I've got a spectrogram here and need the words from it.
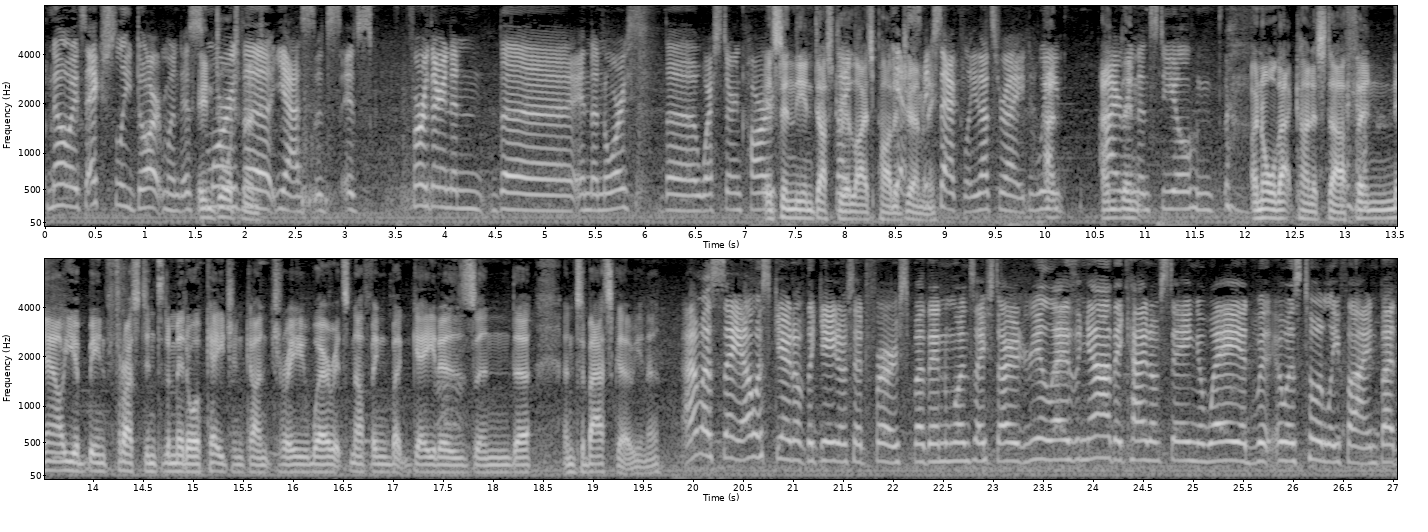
No, it's actually Dortmund. It's in more Dortmund. the yes, it's it's further in the in the north, the western part. It's in the industrialized like, part yes, of Germany. Exactly, that's right. We And- and iron then- and steel and and all that kind of stuff. and now you've been thrust into the middle of Cajun country, where it's nothing but gators and uh, and Tabasco. You know. I must say, I was scared of the gators at first, but then once I started realizing, ah, they kind of staying away, it, w- it was totally fine. But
